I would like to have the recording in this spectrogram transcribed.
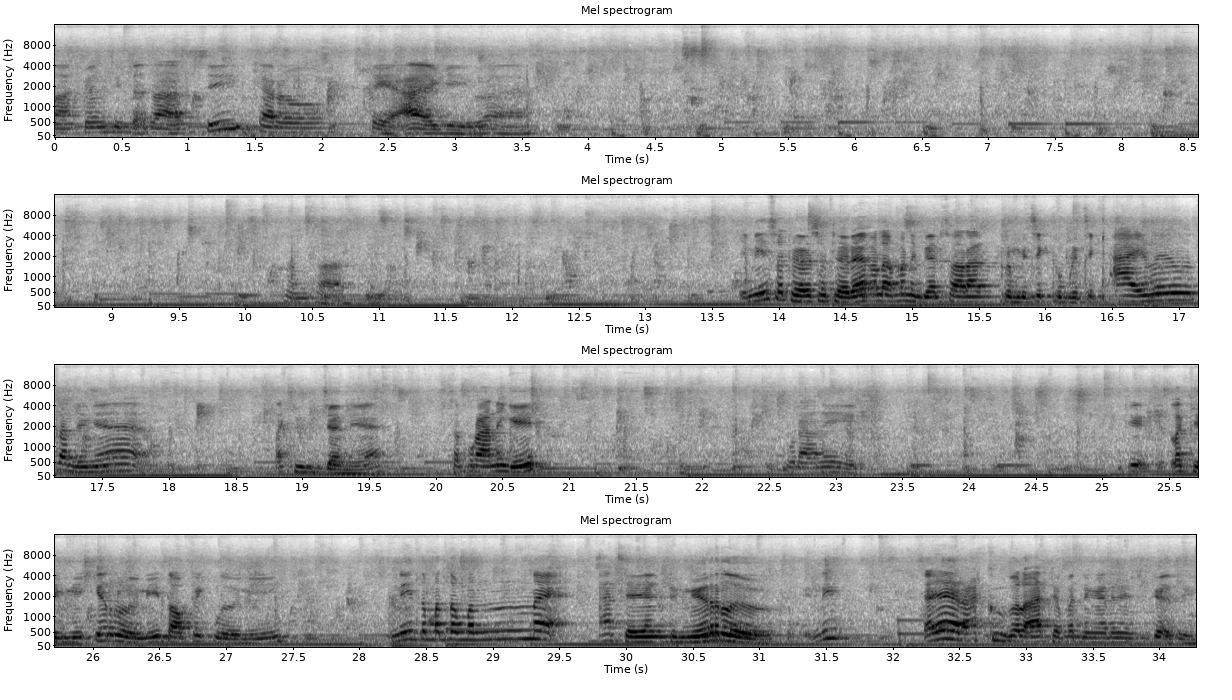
Magang tidak sasi karo CA gitu lah sensasi ini saudara-saudara kalau mendengar suara gemericik-gemericik air itu tandanya lagi hujan ya. Sepurane nggih. Sepurane. Lagi mikir loh ini topik loh ini. Ini teman-teman nek ada yang denger loh. Ini saya ragu kalau ada pendengarnya juga sih.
